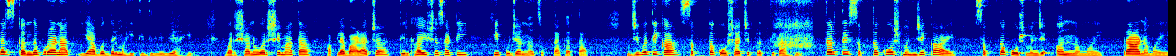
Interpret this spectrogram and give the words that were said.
तर स्कंदपुराणात याबद्दल माहिती दिलेली आहे. वर्षानुवर्षे माता आपल्या बाळाच्या दीर्घायुष्यासाठी ही पूजा न चुकता करतात. जीवतिका सप्तकोशाचे प्रतीक आहे. तर ते सप्तकोश म्हणजे काय? सप्तकोश म्हणजे अन्नमय प्राणमय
